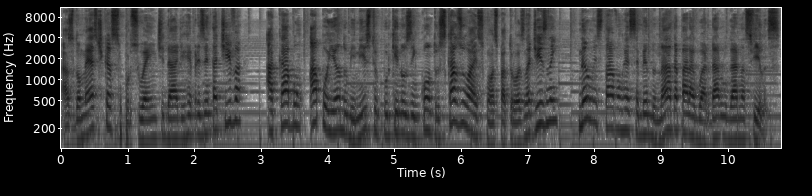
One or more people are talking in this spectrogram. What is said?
As domésticas, por sua entidade representativa, acabam apoiando o ministro porque nos encontros casuais com as patroas na Disney não estavam recebendo nada para guardar lugar nas filas.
